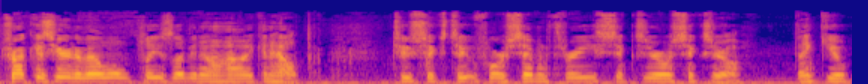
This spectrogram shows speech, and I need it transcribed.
truck is here and available. Please let me know how I can help. 262 473 6060. Thank you.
